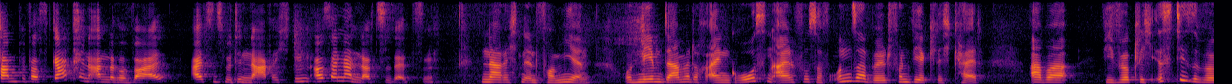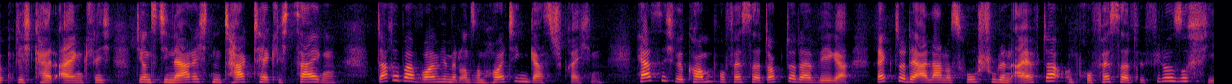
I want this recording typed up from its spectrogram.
haben wir fast gar keine andere Wahl, als uns mit den Nachrichten auseinanderzusetzen. Nachrichten informieren und nehmen damit auch einen großen Einfluss auf unser Bild von Wirklichkeit. Aber wie wirklich ist diese Wirklichkeit eigentlich, die uns die Nachrichten tagtäglich zeigen? Darüber wollen wir mit unserem heutigen Gast sprechen. Herzlich willkommen, Professor Dr. Da Vega, Rektor der Alanus Hochschule in Alfter und Professor für Philosophie.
